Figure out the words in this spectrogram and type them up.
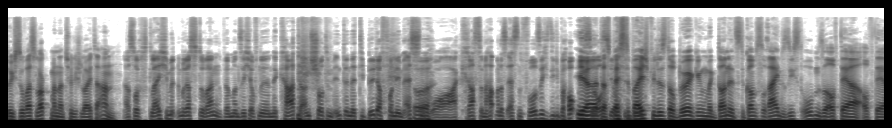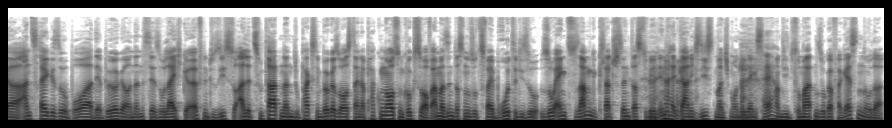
durch sowas lockt man natürlich Leute an. Das ist auch das gleiche mit einem Restaurant. Wenn man sich auf eine, eine Karte anschaut im Internet, die Bilder von dem Essen, oh. boah, krass, dann hat man das Essen vor sich, sieht überhaupt nicht ja, so aus. Ja, das beste Beispiel ist doch Burger King und McDonalds. Du kommst so rein, du siehst oben so auf der, auf der Anzeige so, boah, der Burger, und dann ist der so leicht geöffnet, du siehst so alle Zutaten, dann du packst den Burger so aus deiner Packung aus und guckst so, auf einmal sind das nur so zwei Brote, die so, so eng zusammengeklatscht sind, dass du den Inhalt gar nicht siehst manchmal und du denkst, hä, haben die Tomaten sogar vergessen oder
